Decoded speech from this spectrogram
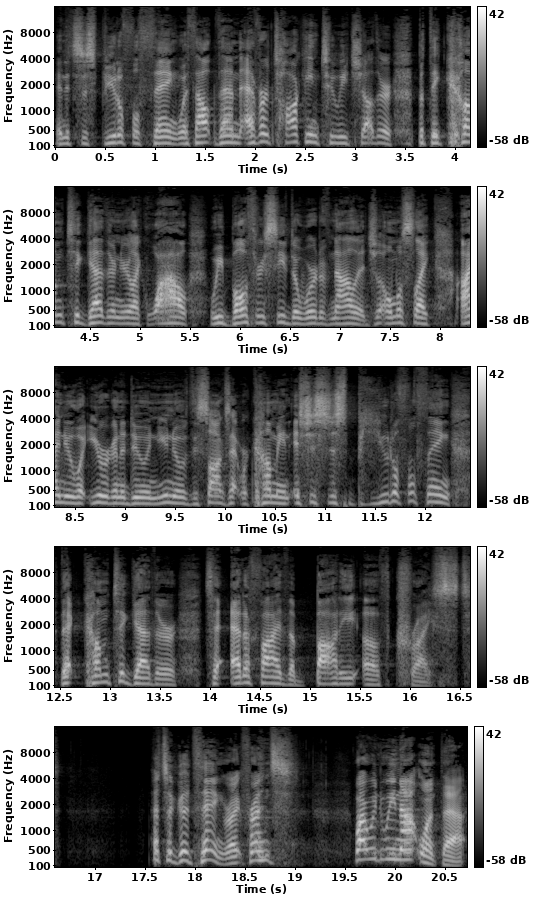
And it's this beautiful thing without them ever talking to each other, but they come together and you're like, wow, we both received a word of knowledge. Almost like I knew what you were going to do and you knew the songs that were coming. It's just this beautiful thing that come together to edify edify the body of Christ. That's a good thing, right, friends? Why would we not want that?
